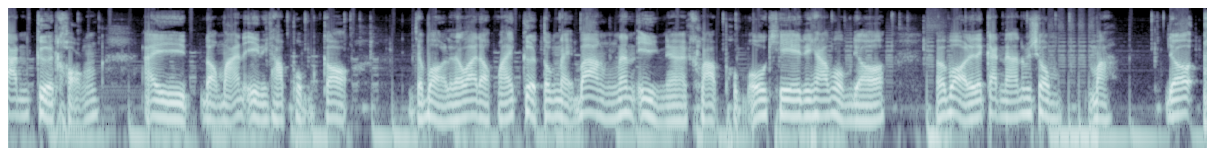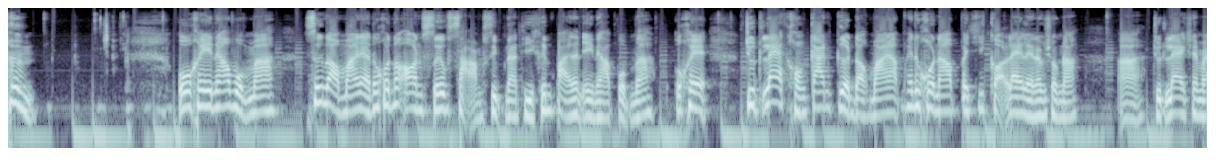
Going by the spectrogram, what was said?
การเกิดของไอ้ดอกไม้นั่นเองนะครับ ผมก็จะบอกเลยนะว่าดอกไม้เกิดตรงไหนบ้างนั่นเองนะครับ ผมโอเคนะครับผมเดี๋ยวมาบอกเลยแล้วกันนะท่านผู้ชมมา เดี๋ยวโอเคนะครับผมมาซึ่งดอกไม้เนี่ยทุกคนต้องออนเซิร์ฟ30 นาทีขึ้นไปนั่นเองนะครับผมนะโอเค จุดแรกของการเกิดดอกไม้นับให้ทุกคนนะไปที่เกาะแรกเลยนะท่านผู้ชมนะอ่าจุดแรกใช่ไหม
